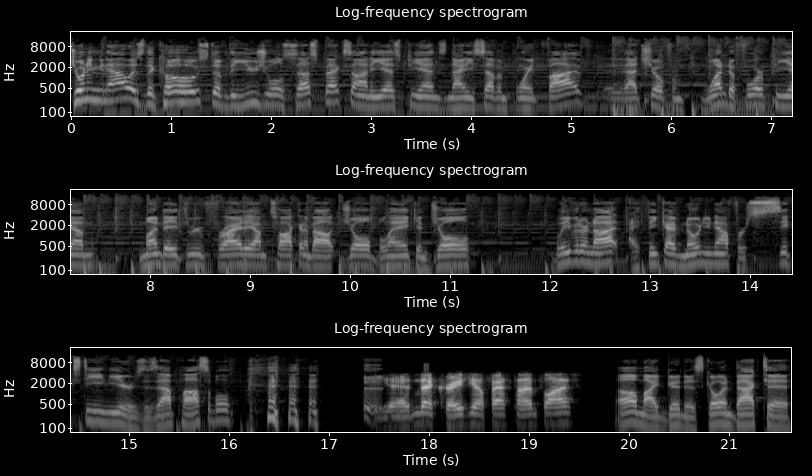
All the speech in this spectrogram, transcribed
Joining me now is the co host of The Usual Suspects on ESPN's 97.5. That show from 1 to 4 p.m. Monday through Friday. I'm talking about Joel Blank. And Joel, believe it or not, I think I've known you now for 16 years. Is that possible? yeah, isn't that crazy how fast time flies? Oh, my goodness. Going back to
